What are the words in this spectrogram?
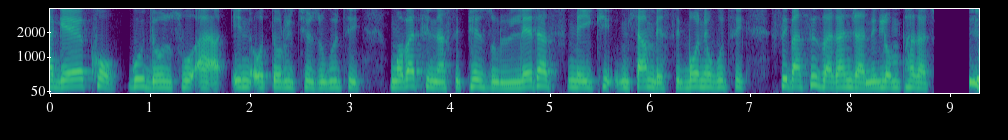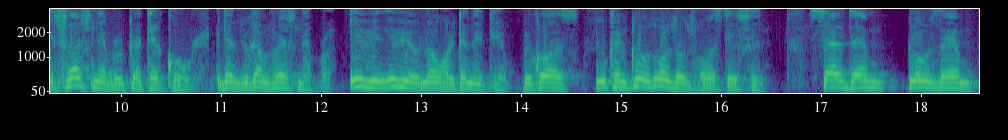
Akekho ku-those who are in authorities ukuthi ngoba thina siphezulu let us make mhlambe sibone ukuthi sibasiza kanjani kulo mphakathi It's fashionable to attack coal. It has become fashionable, even if you have no alternative, because you can close all those power stations, sell them, close them,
